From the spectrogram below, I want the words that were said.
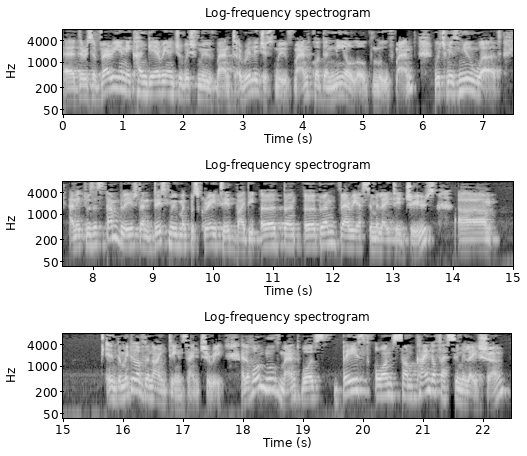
Uh, there is a very unique Hungarian Jewish movement, a religious movement called the Neolog movement, which means new word. And it was established and this movement was created by the urban, urban, very assimilated Jews. Um, in the middle of the 19th century. And the whole movement was based on some kind of assimilation.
